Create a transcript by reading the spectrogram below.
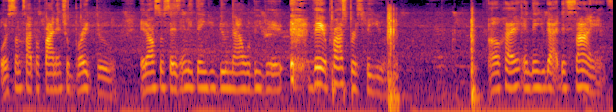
or some type of financial breakthrough. It also says anything you do now will be very, very prosperous for you. Okay, and then you got this science.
